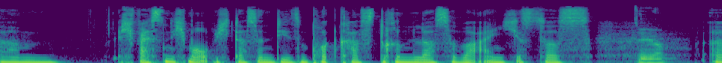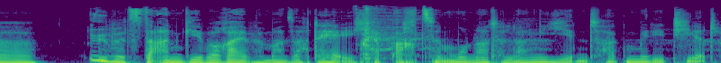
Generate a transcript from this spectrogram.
Ähm, ich weiß nicht mal, ob ich das in diesem Podcast drin lasse, weil eigentlich ist das Ja. äh, übelste Angeberei, wenn man sagt, hey, ich habe 18 Monate lang jeden Tag meditiert.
